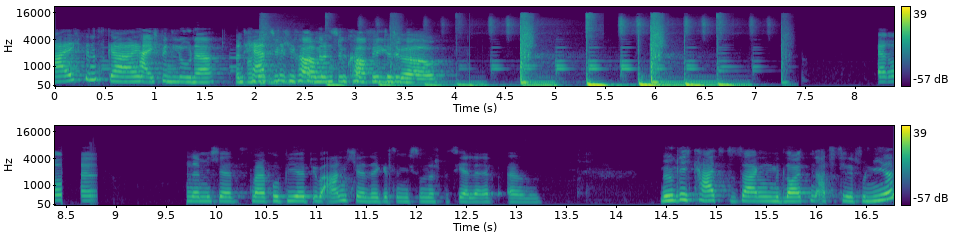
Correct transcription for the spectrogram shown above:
Hi, ich bin Sky. Hi, ich bin Luna. Und, und herzlich willkommen zu Coffee to Go. nämlich jetzt mal probiert über Anche, da gibt es nämlich so eine spezielle ähm, Möglichkeit, sozusagen mit Leuten zu telefonieren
